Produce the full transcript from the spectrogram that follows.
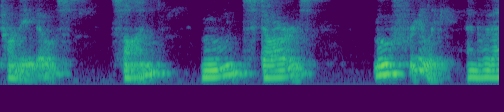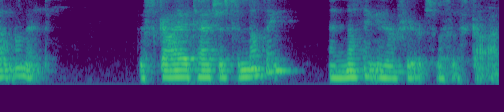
tornadoes, sun, moon, stars move freely and without limit. The sky attaches to nothing and nothing interferes with the sky.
